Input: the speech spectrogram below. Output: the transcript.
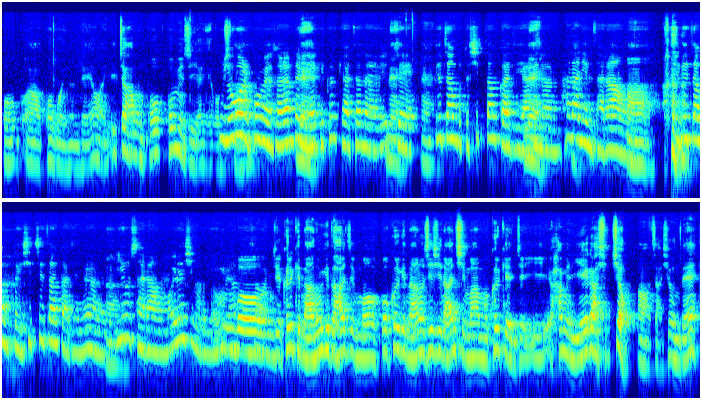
보, 고 있는데요. 1장 한번 보, 보면서 이야기해 봅시다. 이걸 보면 사람들이 네. 이야기 그렇게 하잖아요. 네, 이제 네. 1장부터 10장까지 이야기는 하나님 사랑, 아, 11장부터 27장까지는 아. 이웃 사랑 뭐 이런 식으로 얘기를 뭐 하면서 이제 그렇게 나누기도 하지 뭐 꼭 그렇게 나눠지진 않지만 뭐 그렇게 이제 이, 하면 이해가 쉽죠. 어, 자 쉬운데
